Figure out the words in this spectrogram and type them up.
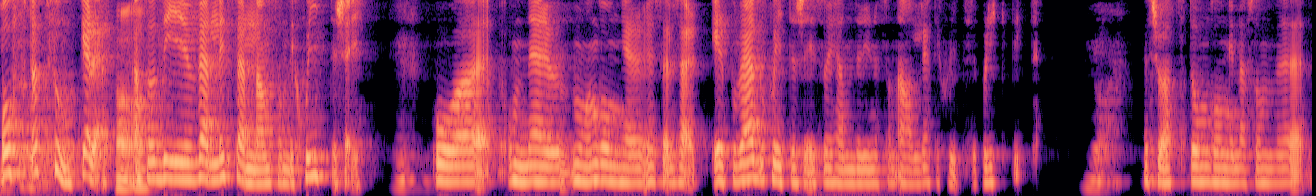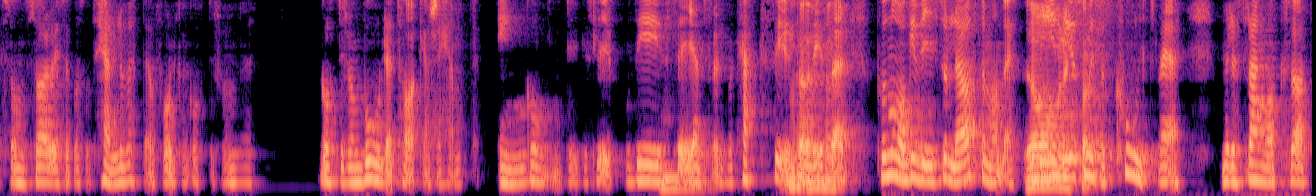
oftast funkar det. Ja. Alltså det är ju väldigt sällan som det skiter sig. Och om när många gånger så är det så här, är det på väg att skita sig så händer det nästan aldrig att det skiter sig på riktigt. Jag tror att de gångerna som, eh, som service har gått åt helvete och folk har gått ifrån, gått ifrån bordet har kanske hänt en gång i mitt yrkesliv. Och det säger jag inte för att vara kaxig, utan det är så här, på något vis så löser man det. Ja, och det är det som är exakt. så coolt med, med restaurang också, att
